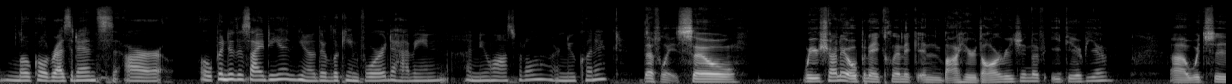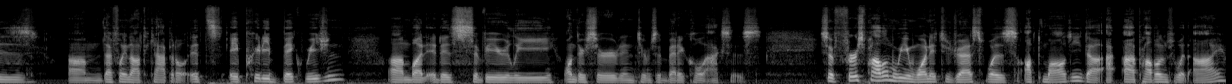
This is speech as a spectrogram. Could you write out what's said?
local residents are open to this idea? You know, they're looking forward to having a new hospital or new clinic? Definitely. So, we're trying to open a clinic in Bahir Dar region of Ethiopia, uh, which is um, definitely not the capital. It's a pretty big region, um, but it is severely underserved in terms of medical access. So first problem we wanted to address was ophthalmology, the uh, problems with eye,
